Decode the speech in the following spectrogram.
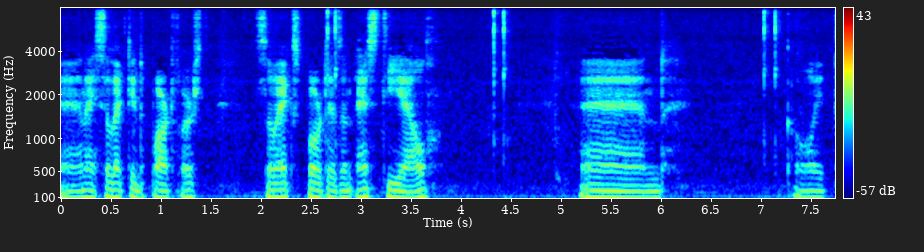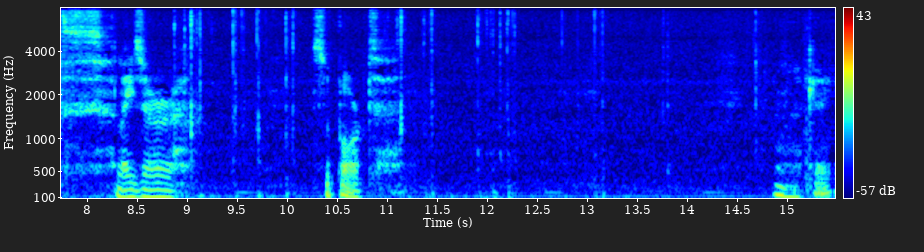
and I selected the part first. So export as an STL and call it laser support. Okay.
